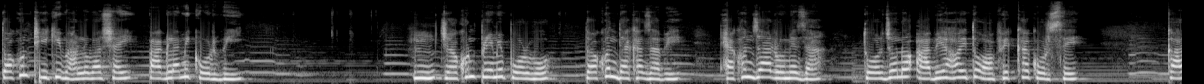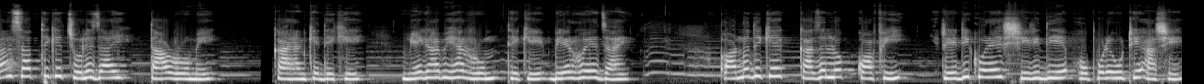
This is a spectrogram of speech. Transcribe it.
তখন ঠিকই ভালোবাসাই পাগলামি করবি। হুম, যখন প্রেমে পড়ব, তখন দেখা যাবে, এখন যা রুমে যা, তোর জন্য আবিয়া হয়তো অপেক্ষা করছে। কারণ সাত থেকে চলে যায় তার রুমে। কারানকে দেখে মেঘ আবিহার রুম থেকে বের হয়ে যায়। অন্যদিকে কাজের লোক কফি রেডি করে সিঁড়ি দিয়ে ওপরে উঠে আসে।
